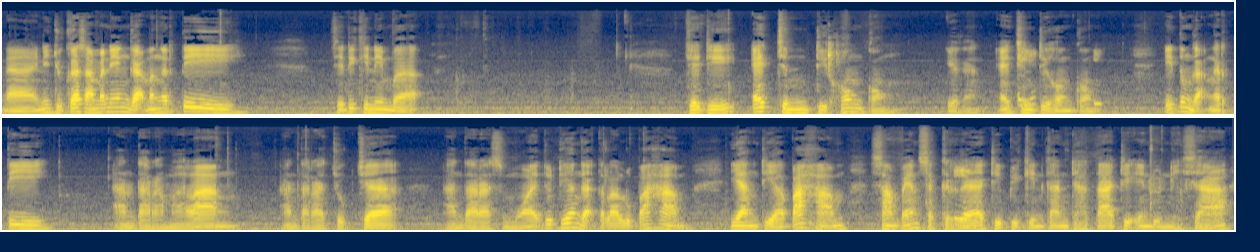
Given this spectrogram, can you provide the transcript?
Nah, ini juga sampean yang nggak mengerti. Jadi gini, Mbak. Jadi agent di Hong Kong, ya kan? Agent Iya. di Hong Kong Iya. Itu nggak ngerti. Antara Malang, antara Jogja, antara semua itu dia nggak terlalu paham. Yang dia paham, sampean segera dibikinkan data di Indonesia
